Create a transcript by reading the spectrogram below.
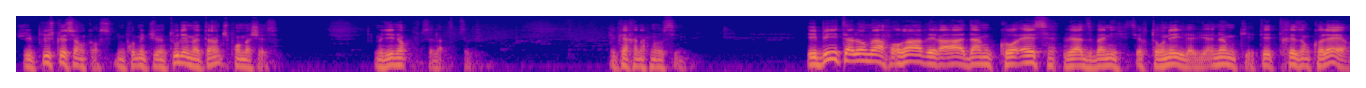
j'ai plus que ça encore. Si tu me promets que tu viens tous les matins, tu prends ma chaise. Il me dit, non, c'est là. Le aussi. C'est retourné, il a vu un homme qui était très en colère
